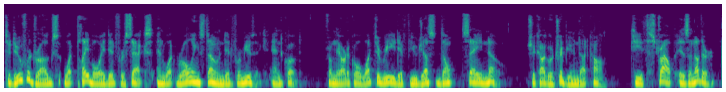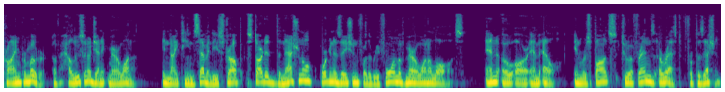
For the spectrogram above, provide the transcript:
to do for drugs what Playboy did for sex and what Rolling Stone did for music, end quote from the article What to Read If You Just Don't Say No, chicagotribune.com. Keith Stroup is another prime promoter of hallucinogenic marijuana. In 1970, Stroup started the National Organization for the Reform of Marijuana Laws, NORML, in response to a friend's arrest for possession.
